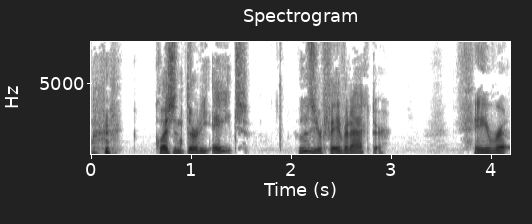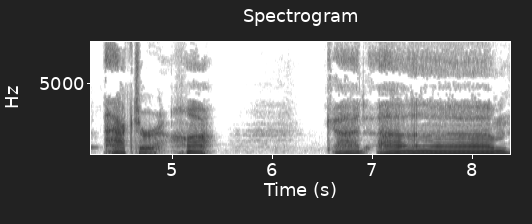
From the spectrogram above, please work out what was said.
question 38. Who's your favorite actor? Favorite actor, huh? God, um,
